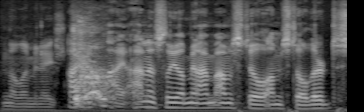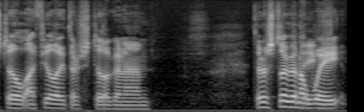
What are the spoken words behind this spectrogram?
in the elimination. I, I honestly, I mean, I'm, I'm still, I'm still, they're still, I feel like they're still gonna, they're still gonna wait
